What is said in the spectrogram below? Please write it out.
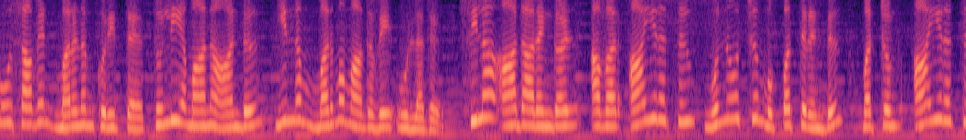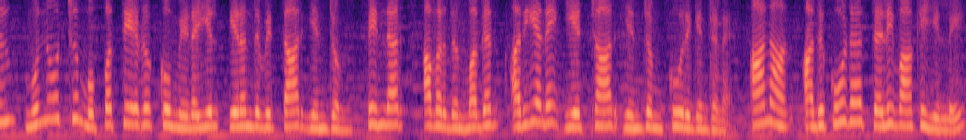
மூசாவின் மரணம் குறித்த துல்லியமான ஆண்டு இன்னும் மர்மமாகவே உள்ளது. சில ஆதாரங்கள் அவர் ஆயிரத்து முன்னூற்று முப்பத்தி ரெண்டு மற்றும் ஆயிரத்து முன்னூற்று முப்பத்தேழுக்கும் இடையில் இறந்துவிட்டார் என்றும் பின்னர் அவரது மகன் அரியணை ஏற்றார் என்றும் கூறுகின்றன. ஆனால் அது கூட தெளிவாக இல்லை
